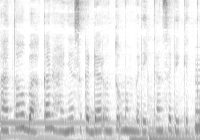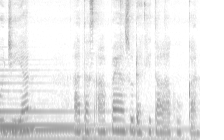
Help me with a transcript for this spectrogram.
atau bahkan hanya sekedar untuk memberikan sedikit pujian atas apa yang sudah kita lakukan.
